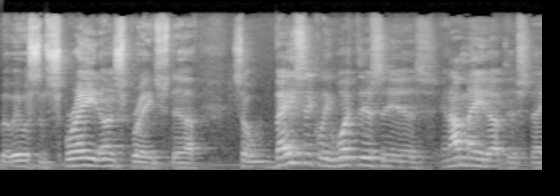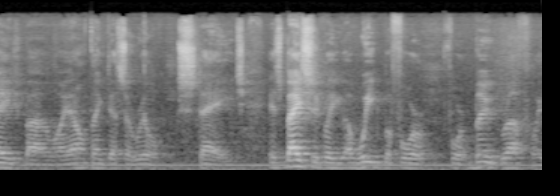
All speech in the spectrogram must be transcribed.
but it was some sprayed, unsprayed stuff. So basically, what this is, and I made up this stage by the way. I don't think that's a real stage. It's basically a week before for boot, roughly.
